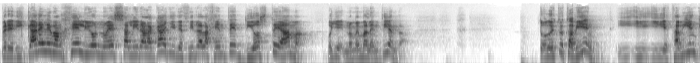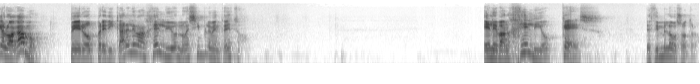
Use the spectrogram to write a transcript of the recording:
Predicar el Evangelio no es salir a la calle y decirle a la gente, Dios te ama. Oye, no me malentienda. Todo esto está bien y, está bien que lo hagamos, pero predicar el Evangelio no es simplemente esto. ¿El Evangelio qué es? Decídmelo vosotros.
